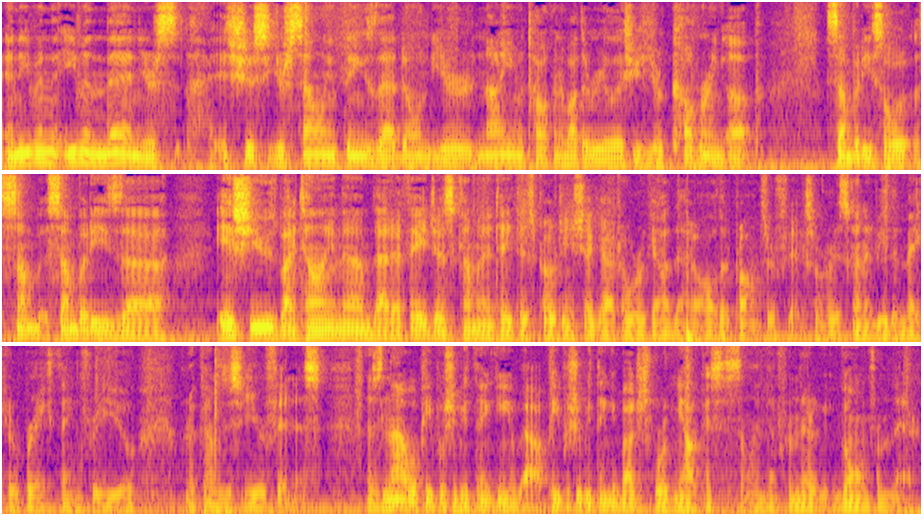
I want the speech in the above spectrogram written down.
and even even then you're it's just you're selling things that don't you're not even talking about the real issues. You're covering up somebody's some somebody's uh, issues by telling them that if they just come in and take this protein shake after workout that all their problems are fixed or it's going to be the make or break thing for you when it comes to your fitness. That's not what people should be thinking about. People should be thinking about just working out consistently and then from there going from there.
